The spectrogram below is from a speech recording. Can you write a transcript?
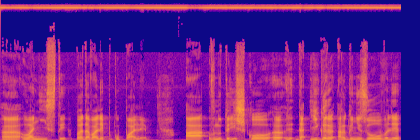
э, ланисты продавали, покупали. А внутри школ, э, да, игры организовывали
